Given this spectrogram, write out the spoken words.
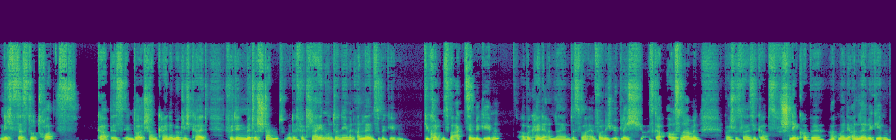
Nichtsdestotrotz gab es in Deutschland keine Möglichkeit für den Mittelstand oder für Kleinunternehmen Anleihen zu begeben. Die konnten zwar Aktien begeben, aber keine Anleihen. Das war einfach nicht üblich. Es gab Ausnahmen. Beispielsweise gab es Schneekoppe, hat mal eine Anleihe gegeben.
